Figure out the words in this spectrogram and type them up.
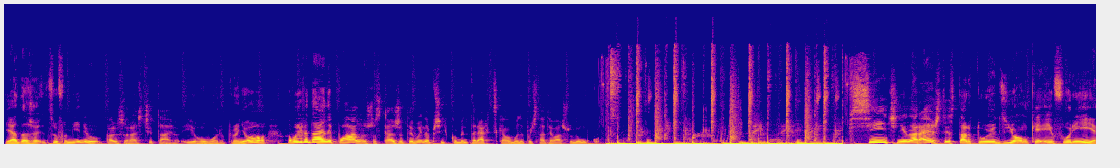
Я навіть цю фамілію перший раз читаю і говорю про нього. Виглядає непогано, що скажете ви. Напишіть в коментарях, цікаво буде почитати вашу думку. Січні нарешті стартують зйомки ейфорії.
